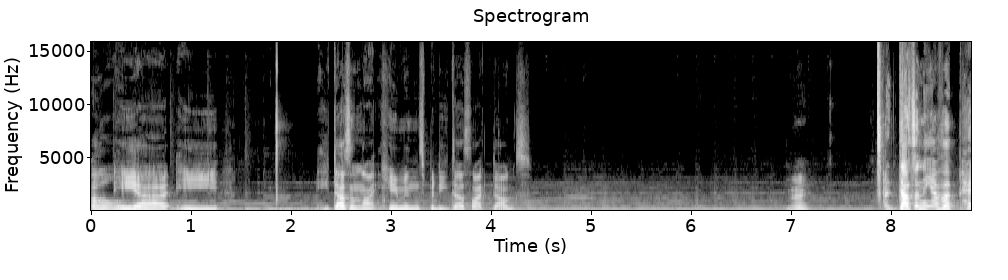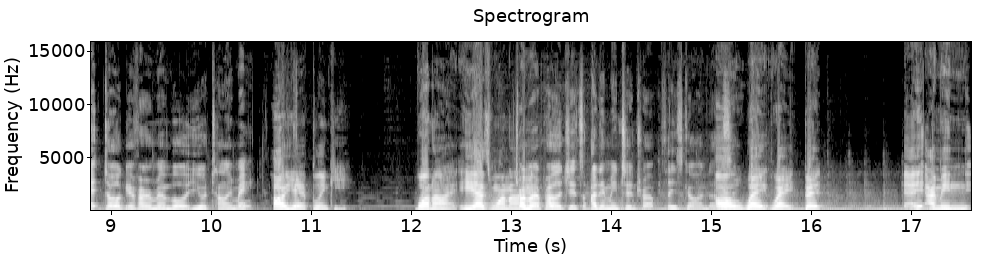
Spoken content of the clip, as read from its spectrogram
Oh, He uh, he he doesn't like humans, but he does like dogs. right. doesn't he have a pet dog? If I remember what you were telling me. Oh yeah, Blinky. One eye. He has one eye. Oh, my apologies. I didn't mean to interrupt. Please go on. Darcy. Oh wait, wait, but I, I mean,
